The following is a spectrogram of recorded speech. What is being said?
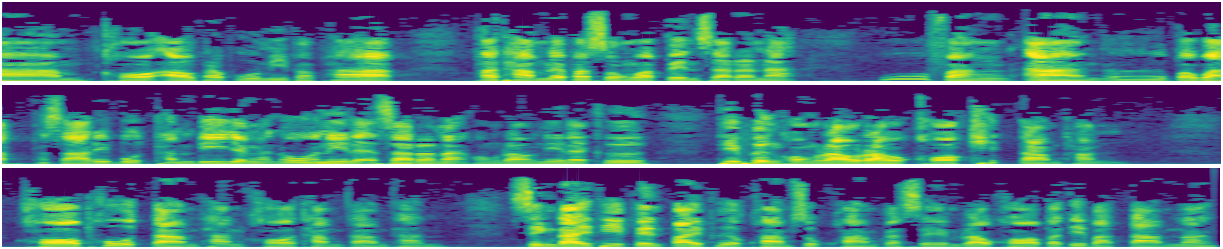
ตาม ขอเอาพระผู้มีพระภาค พระธรรมและพระสงฆ์ว่าเป็นสารณะ ฟังอ่านเออประวัติภาษาริบุตรท่านดีอย่างนั้นโอ้นี่แหละสารณะของเรานี่แหละคือ ที่พึ่งของเราเราขอคิดตามท่าน ขอพูดตามท่าน ขอทำตามท่าน สิ่งใดที่เป็นไปเพื่อความสุขความเกษม เราขอปฏิบัติตามนั้น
